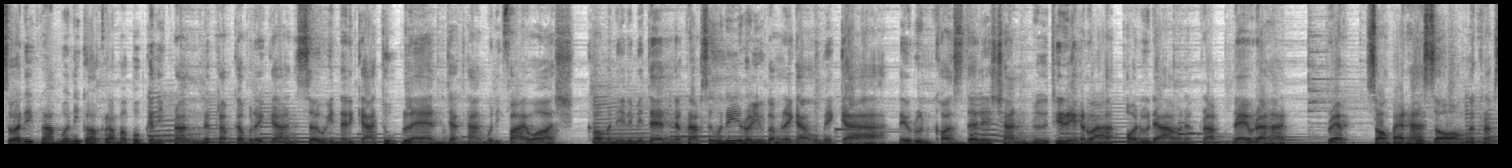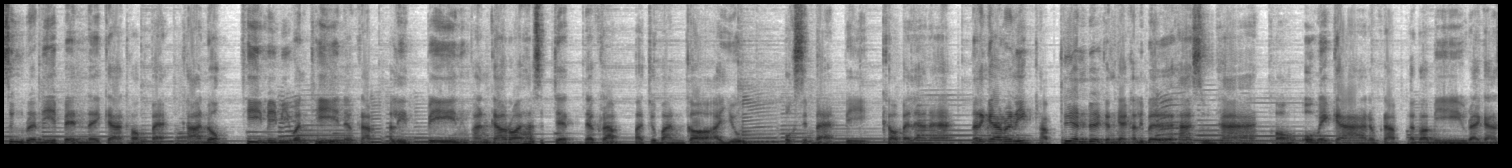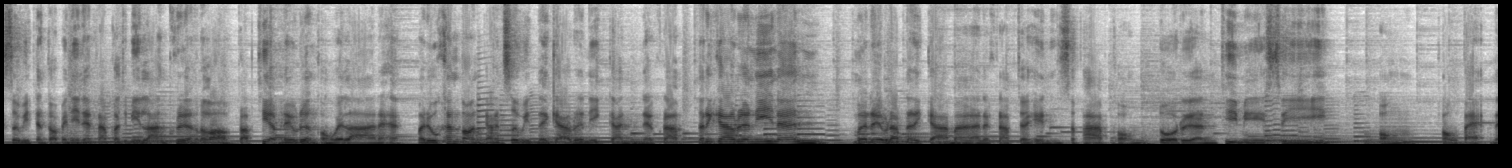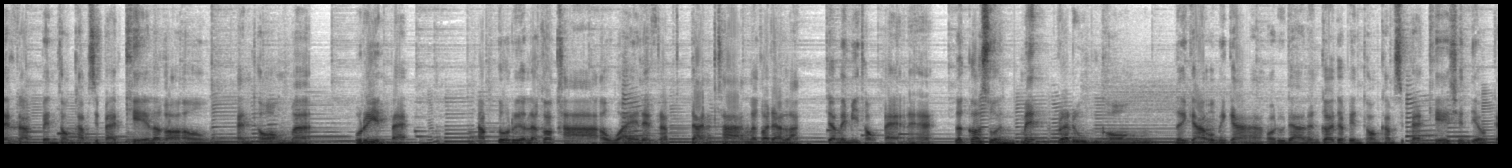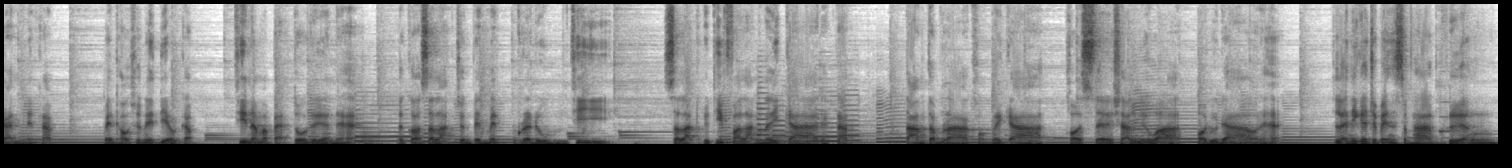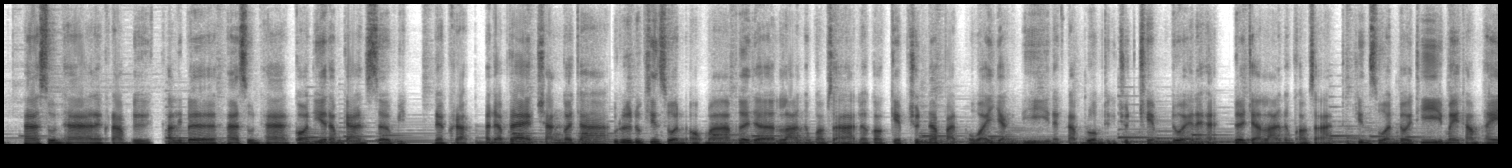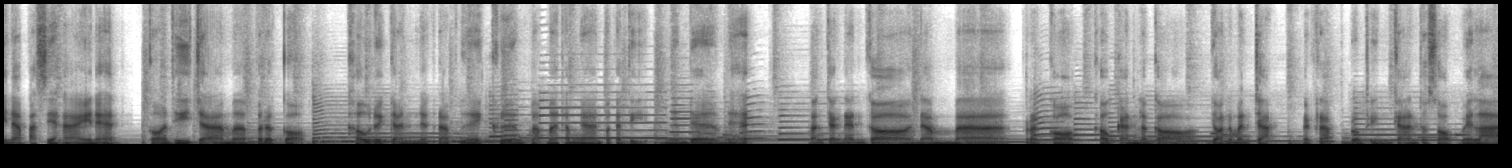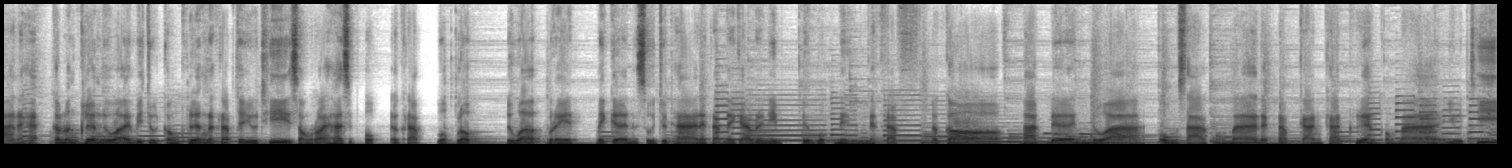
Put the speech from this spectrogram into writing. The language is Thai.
สวัสดีครับ วันนี้ก็กลับมาพบกันอีกครั้งนะครับ กับบริการเซอร์วิสนาฬิกาทุกแบรนด์จากทาง Modify Watch Company Limited นะครับ ซึ่งวันนี้เราอยู่กับนาฬิกา Omega ในรุ่น Constellation หรือที่เรียกกันว่าออดูดาวนะครับ ในรหัส Rep 2852 นะครับ ซึ่งเรือนนี้เป็นนาฬิกาทองแปะขานกที่ไม่มีวันที่นะครับ ผลิตปี 1957 นะครับ ปัจจุบันก็อายุ 68 ปีเข้าไปแล้วนะฮะนาฬิกาเรือนนี้ขับเคลื่อนด้วยกันไกรคาลิเบอร์ 505 ของโอเมก้านะครับ แล้วก็มีรายการเซอร์วิสดังต่อไปนี้นะครับ ก็จะมีล้างเครื่องแล้วก็ปรับเทียบในเรื่องของเวลานะฮะ มาดูขั้นตอนการเซอร์วิสนาฬิกาเรือนนี้กันนะครับ นาฬิกาเรือนนี้นั้นเมื่อได้รับนาฬิกามานะครับ จะเห็นสภาพของตัวเรือนที่มีสีของทองแปะนะครับ เป็นทองคำ 18K แล้วก็เอาแผ่นทองมารีดแปะ ทับตัวเรือแล้วก็ขาเอาไว้นะครับ ด้านข้างแล้วก็ด้านหลังจะไม่มีทองแปะนะฮะ แล้วก็ส่วนเม็ดกระดุมของนาฬิกาโอเมก้าหอดูดาวนั้นก็จะเป็นทองคำ 18K เช่นเดียวกันนะครับ เป็นทองชนิดเดียวกับที่นำมาแปะตัวเรือนนะฮะ แล้วก็สลักจนเป็นเม็ดกระดุมที่สลักอยู่ที่ฝาหลังนาฬิกานะครับ ตามตำราของนาฬิกา Constellation หรือว่าหอดูดาวนะฮะ และนี่ก็จะเป็นสภาพเครื่อง 505 นะครับ หรือ Caliber 505 ก่อนที่จะทำการเซอร์วิสนะครับ อันดับแรกช่างก็จะรื้อทุกชิ้นส่วนออกมา เพื่อจะล้างทำความสะอาด แล้วก็เก็บชุดหน้าปัดเอาไว้อย่างดีนะครับ รวมถึงชุดเข็มด้วยนะฮะ เพื่อจะล้างทำความสะอาดทุกชิ้นส่วนโดยที่ไม่ทำให้หน้าปัดเสียหายนะฮะ ก่อนที่จะมาประกอบเข้าด้วยกันนะครับ เพื่อให้เครื่องกลับมาทำงานปกติเหมือนเดิมนะฮะ หลังจากนั้นก็นำมาประกอบเข้ากันแล้วก็หยอนน้ำมันจักรนะครับ รวมถึงการทดสอบเวลานะฮะกำลังเครื่องหรือว่า ambitude ของเครื่องนะครับ จะอยู่ที่ 256 นะครับ บวกลบ หรือว่าเรทไม่เกิน 0.5 นะครับในการเรนนี้คือบวก1นะครับแล้วก็ภาคเดินหรือว่าองศาของม้านะครับการคาดเคลื่อนของม้าอยู่ที่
